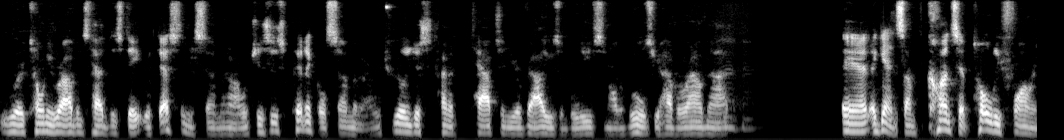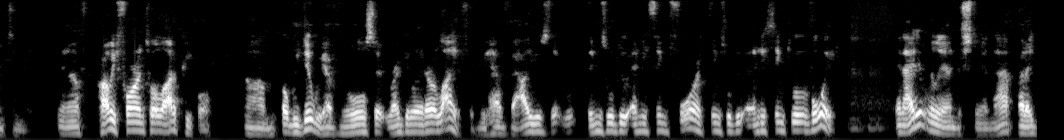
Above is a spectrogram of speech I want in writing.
where Tony Robbins had this date with Destiny seminar, which is his pinnacle seminar, which really just kind of taps into your values and beliefs and all the rules you have around that. Mm-hmm. And again, some concept totally foreign to me, you know, probably foreign to a lot of people. Um, but we do. We have rules that regulate our life, and we have values that things will do anything for, and things will do anything to avoid. Mm-hmm. And I didn't really understand that, but I,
